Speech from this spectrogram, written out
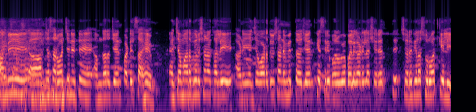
आम्ही आमच्या सर्वांचे नेते आमदार जयंत पाटील साहेब यांच्या मार्गदर्शनाखाली आणि यांच्या वाढदिवसानिमित्त जयंत केसरी भव्य बैलगाडीला शर्यत शर्यतीला सुरुवात केली.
